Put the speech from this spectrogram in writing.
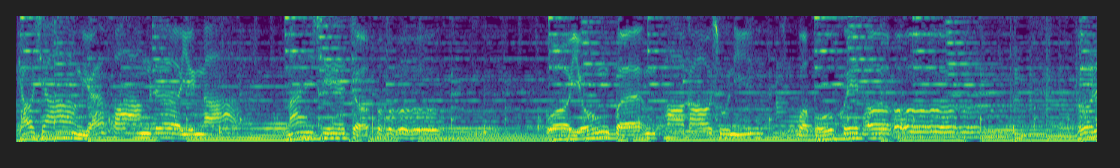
飘向远方的云啊，走。我用奔跑告诉你，我不回头。乌兰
